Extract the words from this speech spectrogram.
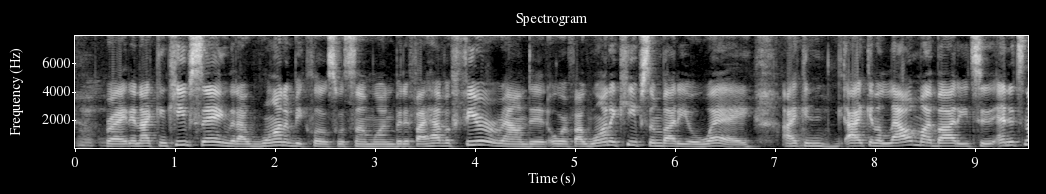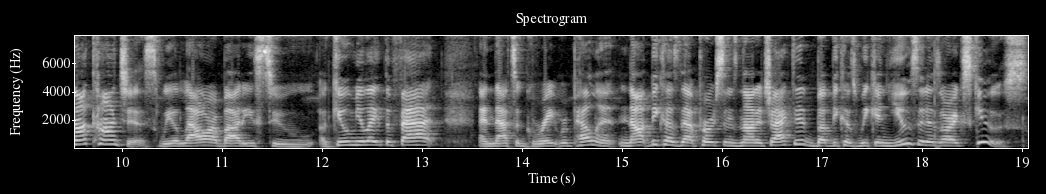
Mm-hmm. right? And I can keep saying that I want to be close with someone, but if I have a fear around it or if I want to keep somebody away, I can I can allow my body to and it's not conscious. We allow our bodies to accumulate the fat and that's a great repellent, not because that person's not attracted, but because we can use it as our excuse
